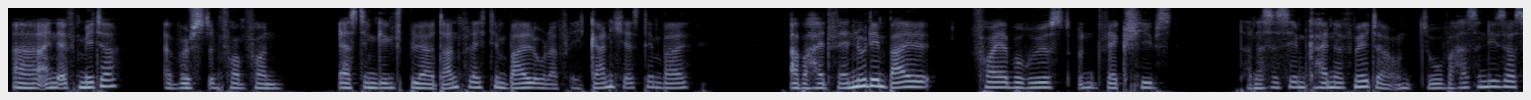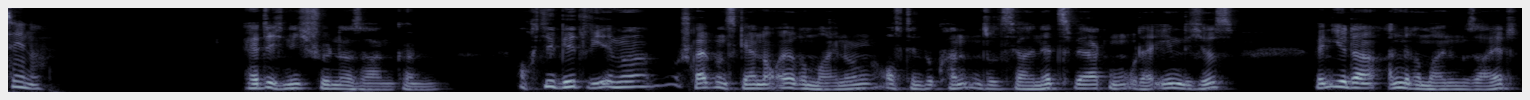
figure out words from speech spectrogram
äh, ein Elfmeter, erwischst in Form von erst den Gegenspieler, dann vielleicht den Ball oder vielleicht gar nicht erst den Ball. Aber halt, wenn du den Ball vorher berührst und wegschiebst, dann ist es eben kein Elfmeter. Und so war es in dieser Szene. Hätte ich nicht schöner sagen können. Auch hier gilt wie immer, schreibt uns gerne eure Meinung auf den bekannten sozialen Netzwerken oder ähnliches, wenn ihr da andere Meinung seid.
